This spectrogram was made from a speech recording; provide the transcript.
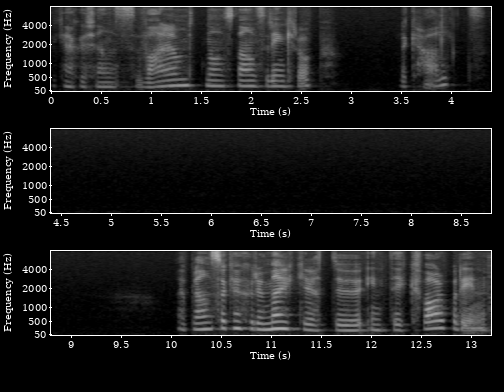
Det kanske känns varmt någonstans i din kropp, eller kallt. Ibland så kanske du märker att du inte är kvar på din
